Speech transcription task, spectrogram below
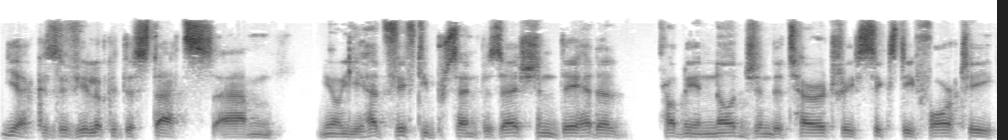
Yeah, because if you look at the stats, um, you know, you had fifty percent possession. They had a probably a nudge in the territory 60 40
